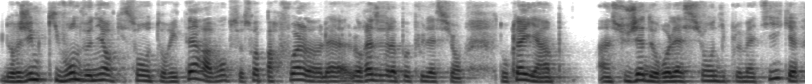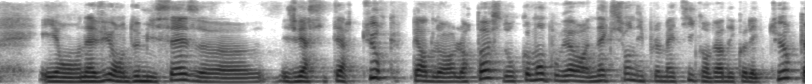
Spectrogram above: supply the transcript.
de régimes qui vont devenir qui sont autoritaires avant que ce soit parfois le, reste de la population. Donc là, il y a un, sujet de relations diplomatiques et on a vu en 2016 euh, les universitaires turcs perdre leur, leur, poste. Donc comment on pouvait avoir une action diplomatique envers des collègues turcs?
